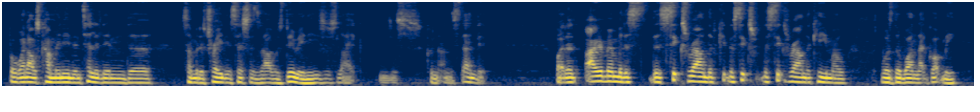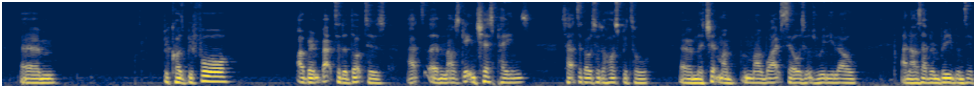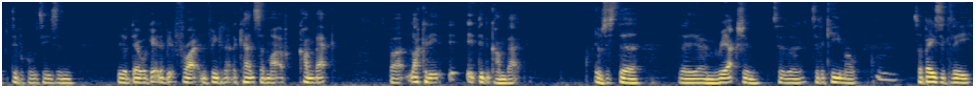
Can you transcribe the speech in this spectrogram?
But when I was coming in and telling him the some of the training sessions that I was doing, he's just like he just couldn't understand it. But I remember this the sixth round of the sixth the sixth round of chemo was the one that got me, um, because before I went back to the doctors, I, um, I was getting chest pains so I had to go to the hospital. Um, they checked my my white cells; it was really low, and I was having breathing difficulties. And they, they were getting a bit frightened, thinking that the cancer might have come back, but luckily it, it didn't come back. It was just the the um, reaction to the to the chemo. Mm. So basically,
